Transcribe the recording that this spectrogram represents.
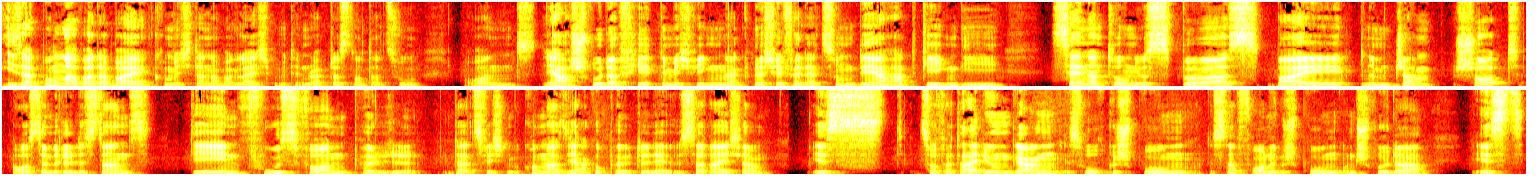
Isaac Bonga war dabei, komme ich dann aber gleich mit den Raptors noch dazu. Und ja, Schröder fehlt nämlich wegen einer Knöchelverletzung. Der hat gegen die San Antonio Spurs bei einem Jump Shot aus der Mitteldistanz den Fuß von Pöltl dazwischen bekommen. Also Jakob Pöltl, der Österreicher, ist zur Verteidigung gegangen, ist hochgesprungen, ist nach vorne gesprungen und Schröder ist,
